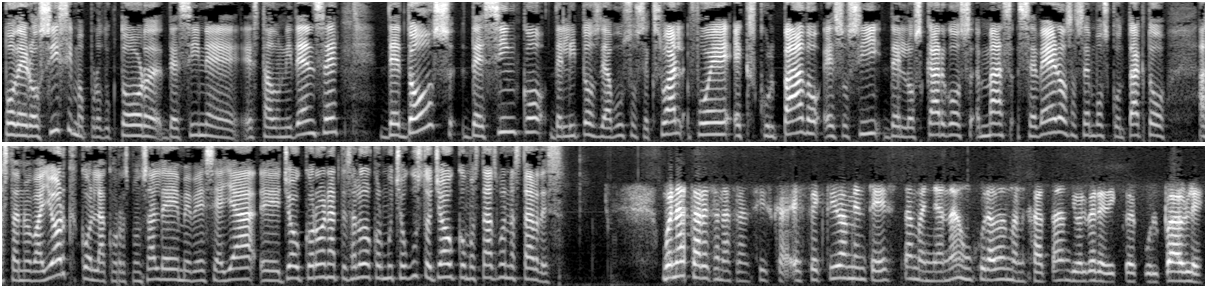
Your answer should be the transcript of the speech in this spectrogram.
poderosísimo productor de cine estadounidense, de dos de cinco delitos de abuso sexual. Fue exculpado, eso sí, de los cargos más severos. Hacemos contacto hasta Nueva York con la corresponsal de MBS allá, eh, Joe Corona. Te saludo con mucho gusto. Joe, ¿cómo estás? Buenas tardes. Buenas tardes, Ana Francisca. Efectivamente, esta mañana un jurado en Manhattan dio el veredicto de culpable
